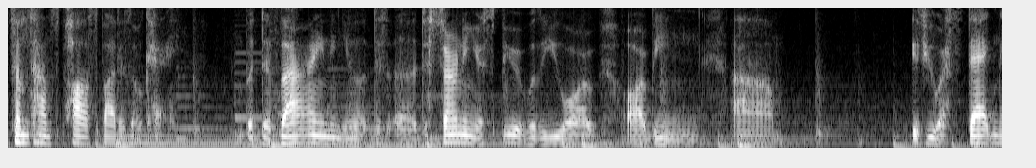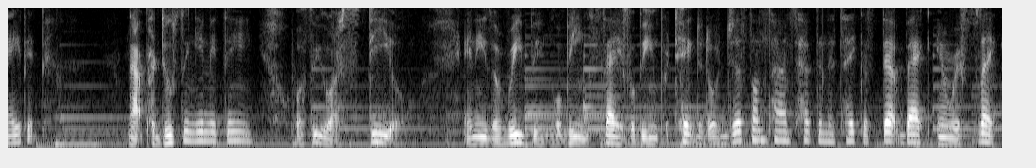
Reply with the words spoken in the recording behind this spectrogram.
sometimes pause spot is okay. But divining your uh, discerning your spirit, whether you are are being, um, if you are stagnated, not producing anything, or if you are still and either reaping or being safe or being protected, or just sometimes having to take a step back and reflect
